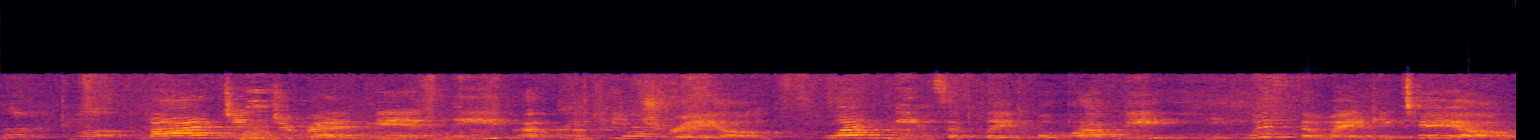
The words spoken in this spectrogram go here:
eleven, twelve. Five gingerbread men leave a cookie trail. One meets a playful puppy with a waggy tail.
